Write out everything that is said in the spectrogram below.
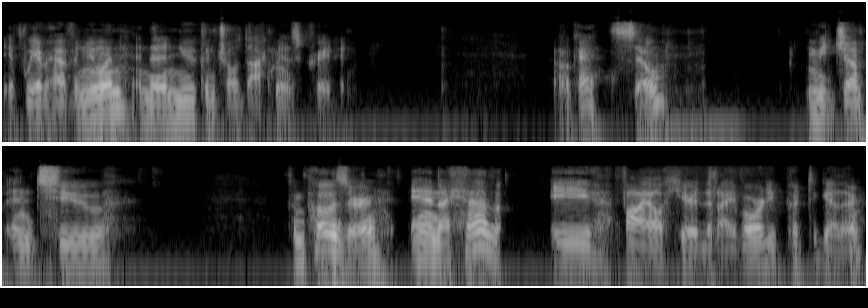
if we ever have a new one, and then a new controlled document is created. Okay, so let me jump into Composer, and I have a file here that I've already put together.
